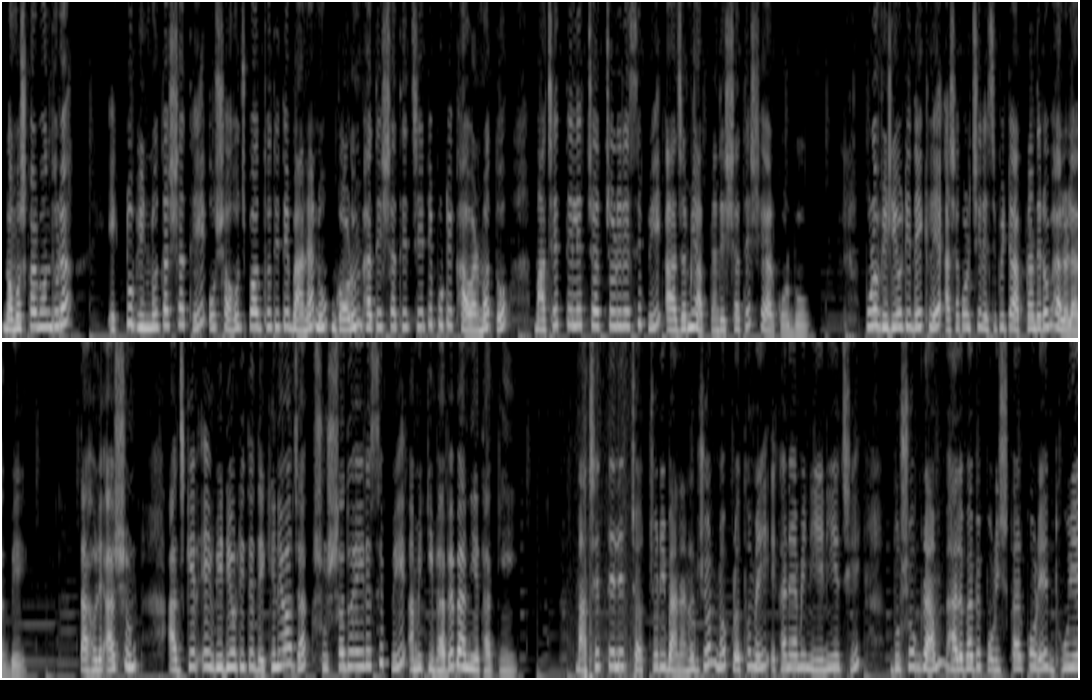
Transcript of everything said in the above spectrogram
নমস্কার বন্ধুরা। একটু ভিন্নতার সাথে ও সহজ পদ্ধতিতে বানানো গরম ভাতের সাথে চেটে পুটে খাওয়ার মতো মাছের তেলের চচ্চড়ি রেসিপি আজ আমি আপনাদের সাথে শেয়ার করব। পুরো ভিডিওটি দেখলে আশা করছি রেসিপিটা আপনাদেরও ভালো লাগবে। তাহলে আসুন, আজকের এই ভিডিওটিতে দেখে নেওয়া যাক সুস্বাদু এই রেসিপি আমি কীভাবে বানিয়ে থাকি। মাছের তেলের চচ্চড়ি বানানোর জন্য প্রথমেই এখানে আমি নিয়ে নিয়েছি দুশো গ্রাম ভালোভাবে পরিষ্কার করে ধুয়ে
